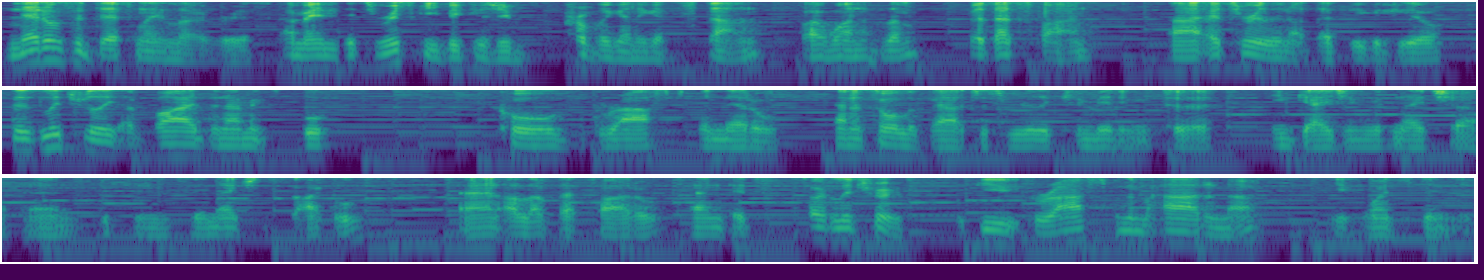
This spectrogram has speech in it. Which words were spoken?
Nettles are definitely low risk. I mean, it's risky because you're probably going to get stung by one of them, but that's fine. Uh, it's really not that big a deal. There's literally a biodynamics book called Grasp the Nettle and it's all about just really committing to engaging with nature and listening to nature's cycles. And I love that title, and it's totally true. If you grasp them hard enough, it won't sting you.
